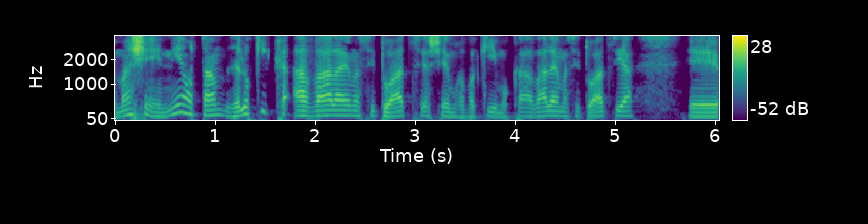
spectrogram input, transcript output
ומה שהניע אותם זה לא כי כאבה להם הסיטואציה שהם רווקים, או כאבה להם הסיטואציה אה,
